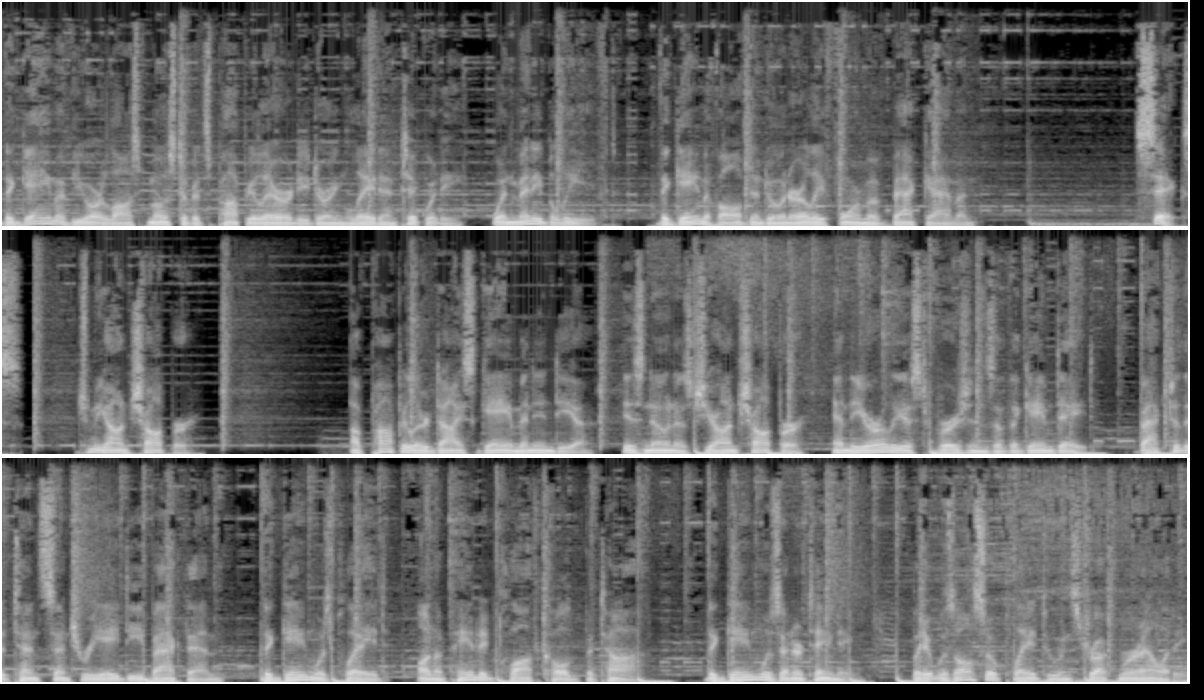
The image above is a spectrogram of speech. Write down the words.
The game of Ur lost most of its popularity during late antiquity, when many believed, the game evolved into an early form of backgammon. 6. Gyan Chaupar A popular dice game in India, is known as Gyan Chaupar, and the earliest versions of the game date, back to the 10th century AD back then, the game was played, on a painted cloth called pata. The game was entertaining, but it was also played to instruct morality.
